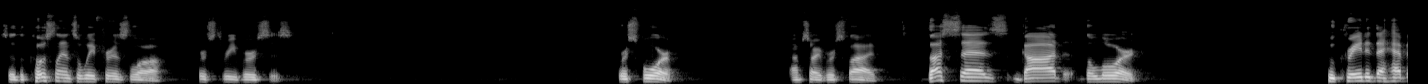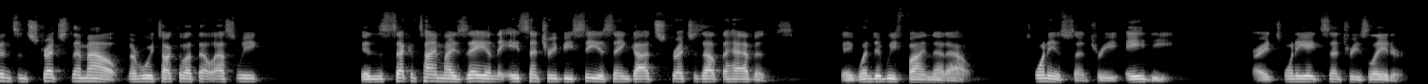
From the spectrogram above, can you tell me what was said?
So the coastlands will wait for his law. First three verses. Verse 4. I'm sorry, verse 5. Thus says God the Lord, who created the heavens and stretched them out. Remember, we talked about that last week? Okay, the second time Isaiah in the 8th century BC is saying God stretches out the heavens. Okay, when did we find that out? 20th century AD, right? 28 centuries later.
